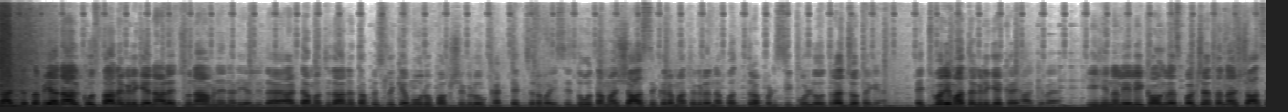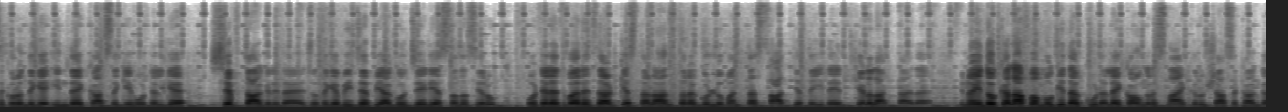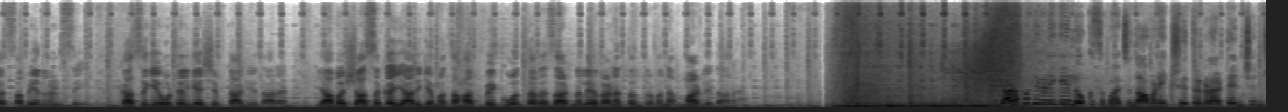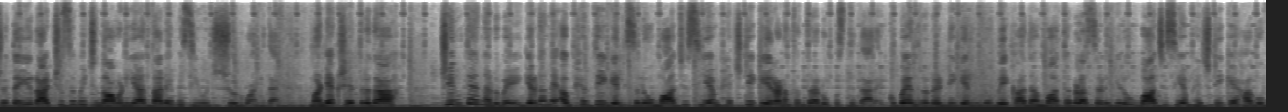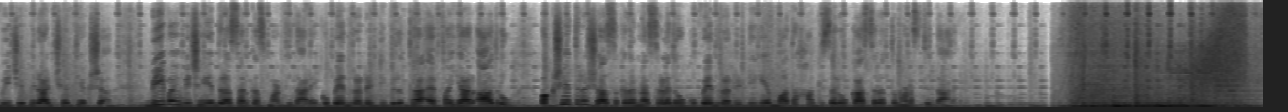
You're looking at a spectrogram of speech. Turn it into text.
ರಾಜ್ಯಸಭೆಯ ನಾಲ್ಕು ಸ್ಥಾನಗಳಿಗೆ ನಾಳೆ ಚುನಾವಣೆ ನಡೆಯಲಿದೆ. ಅಡ್ಡ ಮತದಾನ ತಪ್ಪಿಸಲಿಕ್ಕೆ ಮೂರು ಪಕ್ಷಗಳು ಕಟ್ಟೆಚ್ಚರ ವಹಿಸಿದ್ದು, ತಮ್ಮ ಶಾಸಕರ ಮತಗಳನ್ನು ಭದ್ರಪಡಿಸಿಕೊಳ್ಳುವುದರ ಜೊತೆಗೆ ಹೆಚ್ಚುವರಿ ಮತಗಳಿಗೆ ಕೈ ಹಾಕಿವೆ. ಈ ಹಿನ್ನೆಲೆಯಲ್ಲಿ ಕಾಂಗ್ರೆಸ್ ಪಕ್ಷ ತನ್ನ ಶಾಸಕರೊಂದಿಗೆ ಇಂದೇ ಖಾಸಗಿ ಹೋಟೆಲ್ಗೆ ಶಿಫ್ಟ್ ಆಗಲಿದೆ. ಜೊತೆಗೆ ಬಿಜೆಪಿ ಹಾಗೂ ಜೆಡಿಎಸ್ ಸದಸ್ಯರು ಹೋಟೆಲ್ ಅಥವಾ ರೆಸಾರ್ಟ್ಗೆ ಸ್ಥಳಾಂತರಗೊಳ್ಳುವಂತ ಸಾಧ್ಯತೆ ಇದೆ ಅಂತ ಹೇಳಲಾಗ್ತಾ ಇದೆ. ಇನ್ನು ಇಂದು ಕಲಾಪ ಮುಗಿದ ಕೂಡಲೇ ಕಾಂಗ್ರೆಸ್ ನಾಯಕರು ಶಾಸಕಾಂಗ ಸಭೆಯನ್ನು ನಡೆಸಿ ಖಾಸಗಿ ಹೋಟೆಲ್ಗೆ ಶಿಫ್ಟ್ ಆಗಲಿದ್ದಾರೆ ಯಾವ ಶಾಸಕ ಯಾರಿಗೆ ಮತ ಹಾಕಬೇಕು ಅಂತ ರೆಸಾರ್ಟ್ನಲ್ಲಿ ರಣತಂತ್ರವನ್ನ ಮಾಡಲಿದ್ದಾರೆ. ದಳಪತಿಗಳಿಗೆ ಲೋಕಸಭಾ ಚುನಾವಣೆ ಕ್ಷೇತ್ರಗಳ ಟೆನ್ಷನ್ ಜೊತೆ ರಾಜ್ಯಸಭೆ ಚುನಾವಣೆಯ ತಲೆಬಿಸಿಯೂ ಶುರುವಾಗಿದೆ. ಮಂಡ್ಯ ಕ್ಷೇತ್ರದ ಚಿಂತೆ ನಡುವೆ ಎರಡನೇ ಅಭ್ಯರ್ಥಿ ಗೆಲ್ಲಿಸಲು ಮಾಜಿ ಸಿಎಂ ಎಚ್ಡಿಕೆ ರಣತಂತ್ರ ರೂಪಿಸುತ್ತಿದ್ದಾರೆ. ಕುಪೇಂದ್ರ ರೆಡ್ಡಿ ಗೆಲ್ಲಲು ಬೇಕಾದ ಮತಗಳ ಸೆಳೆಯಲು ಮಾಜಿ ಸಿಎಂ ಎಚ್ಡಿಕೆ ಹಾಗೂ ಬಿಜೆಪಿ ರಾಜ್ಯಾಧ್ಯಕ್ಷ ಬಿವೈ ವಿಜಯೇಂದ್ರ ಸರ್ಕಸ್ ಮಾಡುತ್ತಿದ್ದಾರೆ ಕುಪೇಂದ್ರ ರೆಡ್ಡಿ ವಿರುದ್ಧ ಎಫ್ಐಆರ್ ಆದರೂ ಪಕ್ಷೇತರ ಶಾಸಕರನ್ನ ಸೆಳೆದು ಕುಪೇಂದ್ರ ರೆಡ್ಡಿಗೆ ಮತ ಹಾಕಿಸಲು ಕಸರತ್ತು ನಡೆಸುತ್ತಿದ್ದಾರೆ.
